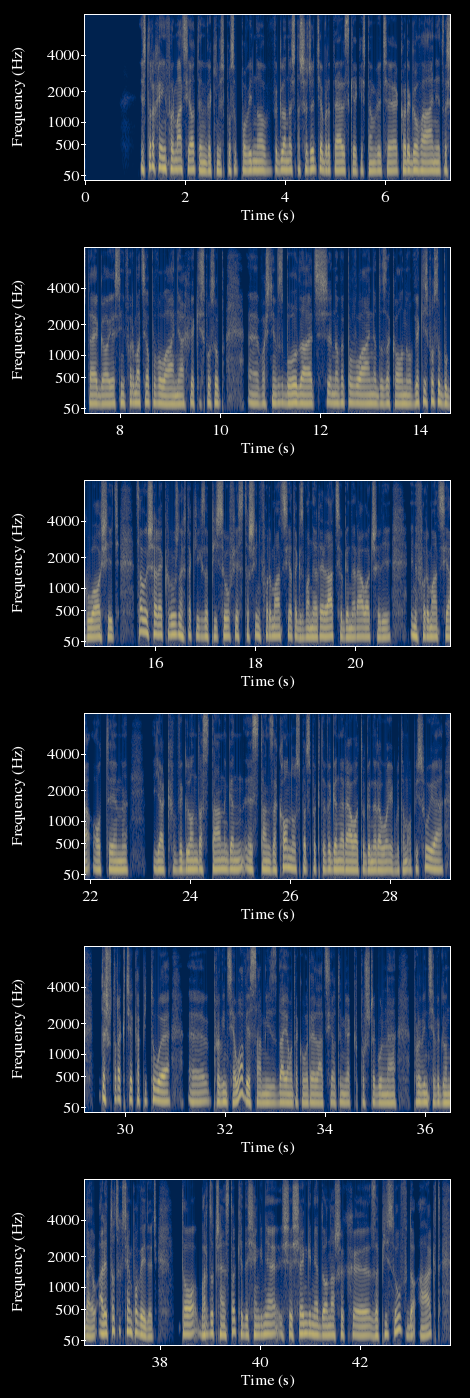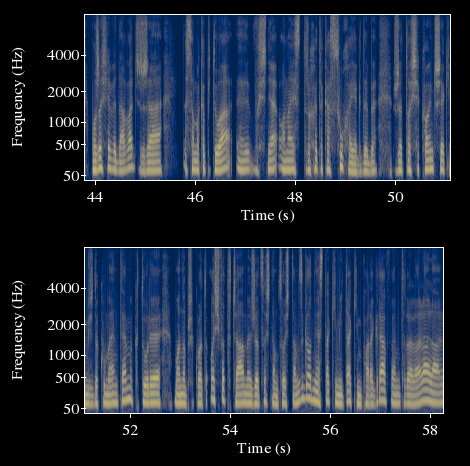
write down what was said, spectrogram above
Jest trochę informacji o tym, w jaki sposób powinno wyglądać nasze życie braterskie, jakieś tam, wiecie, korygowanie, coś tego. Jest informacja o powołaniach, w jaki sposób e, właśnie wzbudzać nowe powołania do zakonu, w jaki sposób głosić. Cały szereg różnych takich zapisów. Jest też informacja, tak zwane relacjo generała, czyli informacja o tym, jak wygląda stan, stan zakonu z perspektywy generała, to generał jakby tam opisuje. Też w trakcie kapituły e, prowincjałowie sami zdają taką relację o tym, jak poszczególne prowincje wyglądają. Ale to, co chciałem powiedzieć, to bardzo często, kiedy sięgnie, się sięgnie do naszych e, zapisów, do akt, może się wydawać, że sama kapituła, y, właśnie ona jest trochę taka sucha, jak gdyby, że to się kończy jakimś dokumentem, który ma na przykład oświadczamy, że coś tam, coś tam, zgodnie z takim i takim paragrafem, tralalala,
